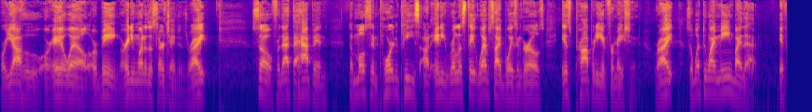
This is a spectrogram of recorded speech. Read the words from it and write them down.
or Yahoo or AOL or Bing or any one of the search engines, right? So, for that to happen, the most important piece on any real estate website, boys and girls, is property information, right? So, what do I mean by that? If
